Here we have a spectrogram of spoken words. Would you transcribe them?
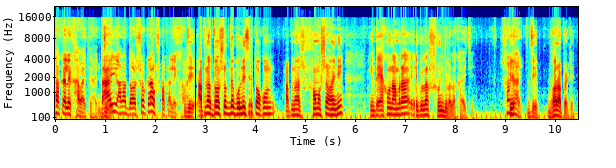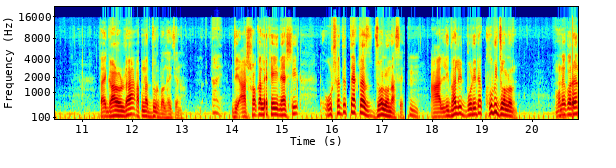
সকালে খাওয়াইতে হয়। তাই আমার দর্শকরাও সকালে খাওয়ায়। যে আপনার দর্শকদের বলেছি তখন আপনার সমস্যা হয়নি কিন্তু এখন আমরা এগুলা সন্ধ্যেবেলা খাইছি। সন্ধ্যায়? যে ভরা পেটে। তাই গাড়লটা আপনার দুর্বল হয়েছে না। তাই? যে আর সকালে খেয়ে নিয়ে আসছি ওর সাথে তো একটা জ্বলন আছে। আর লিভালিট বডিটা খুবই জ্বলন। মনে করেন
